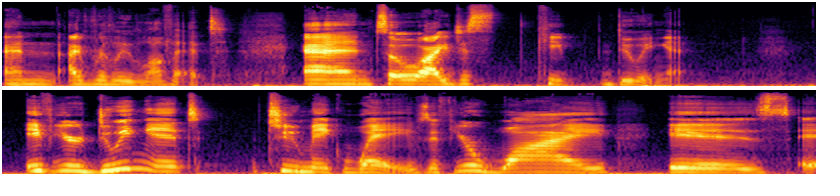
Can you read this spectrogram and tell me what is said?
And I really love it. And so I just keep doing it. If you're doing it to make waves, if your why is eh,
